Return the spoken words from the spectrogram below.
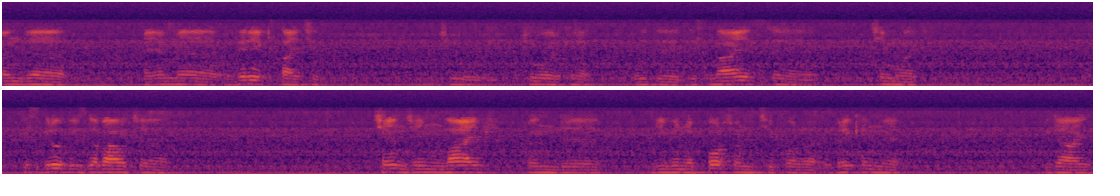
and uh, I am uh, very excited to to work uh, with this nice teamwork this group is about uh, changing life and uh, giving opportunity for uh, breaking uh, guys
